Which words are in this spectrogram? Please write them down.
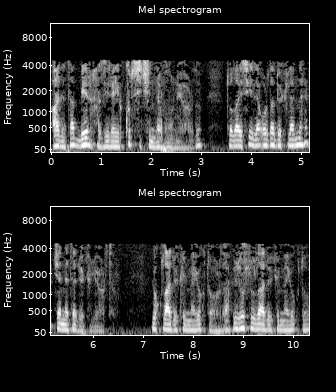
Adeta bir hazireyi kuts içinde bulunuyordu. Dolayısıyla orada dökülenler hep cennete dökülüyordu. Yokluğa dökülme yoktu orada. Huzursuzluğa dökülme yoktu.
